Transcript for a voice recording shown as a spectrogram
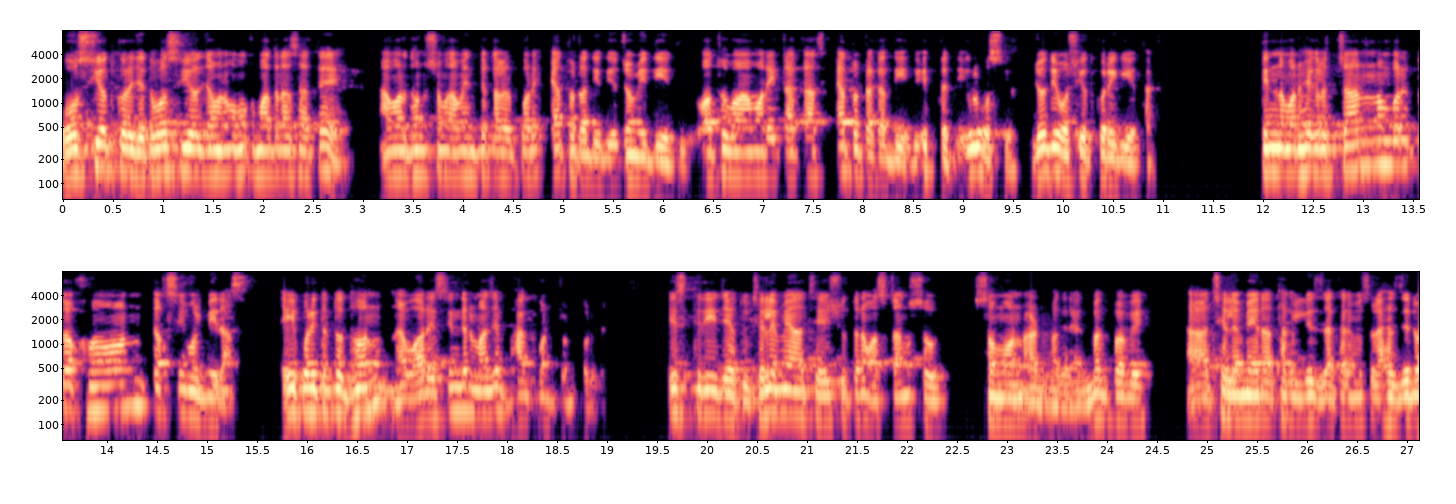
ওসিয়ত করে যেত। ওসিয়ত যেমন অমুক মাদ্রাসাতে আমার ধন সম্পদ আমার ইন্তেকালের পরে এতটা দিয়ে দিও, জমি দিয়ে দিও, অথবা আমার এই টাকা এত টাকা দিয়ে দিও, ইত্যাদি, এগুলো ওসিয়ত। যদি ওসিয়ত করে গিয়ে থাকে। তিন নম্বর হয়ে গেল, চার নম্বরে তখন তকসিমুল মিরাস এই পরিত্যক্ত ধন ওয়ারেসিনদের মাঝে ভাগ বন্টন করবে। স্ত্রী যেহেতু ছেলে মেয়ে আছে, সুতরাং অষ্টাংশ সমন আট ভাগের এক ভাগ পাবে। ছেলে মেয়েরা থাকলে জাকার মিসুল হাজির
